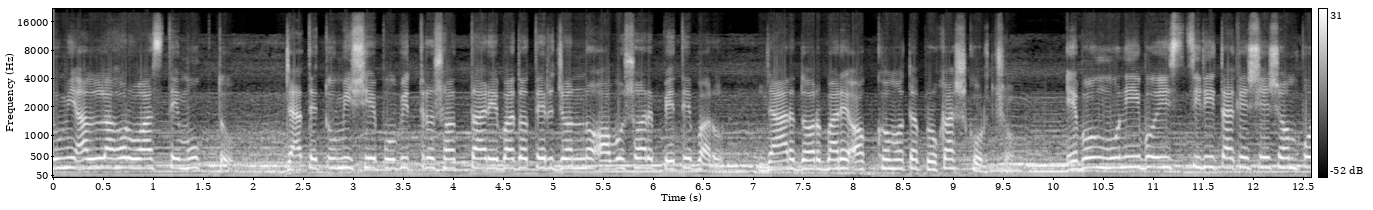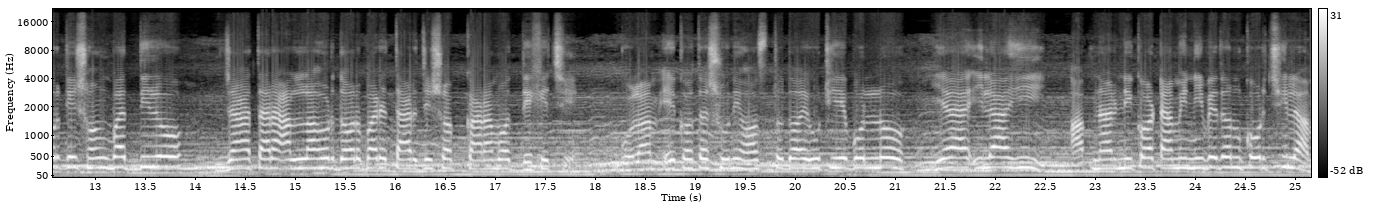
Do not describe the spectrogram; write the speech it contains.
তুমি আল্লাহর ওয়াস্তে মুক্ত, যাতে তুমি সে পবিত্র সত্তার এবাদতের জন্য অবসর পেতে পারো, যার দরবারে অক্ষমতা প্রকাশ করছ। এবং মুনিব স্ত্রী তাকে সে সম্পর্কে সংবাদ দিল, যা তারা আল্লাহর দরবারে তার যেসব কারামত দেখেছে। গোলাম একথা শুনে হস্তদয় উঠিয়ে বলল, ইয়া ইলাহি, আপনার নিকট আমি নিবেদন করছিলাম।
